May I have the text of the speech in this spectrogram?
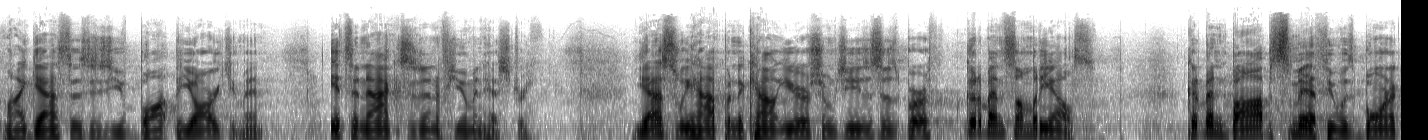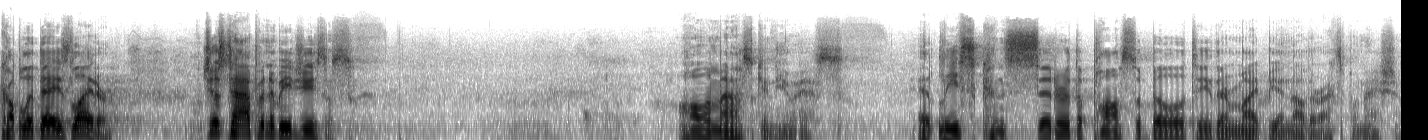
my guess is, is you've bought the argument it's an accident of human history. Yes, we happen to count years from Jesus' birth. Could have been somebody else. Could have been Bob Smith, who was born a couple of days later. Just happened to be Jesus. All I'm asking you is at least consider the possibility there might be another explanation.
